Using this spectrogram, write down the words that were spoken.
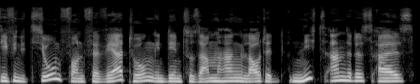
Definition von Verwertung in dem Zusammenhang lautet nichts anderes als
